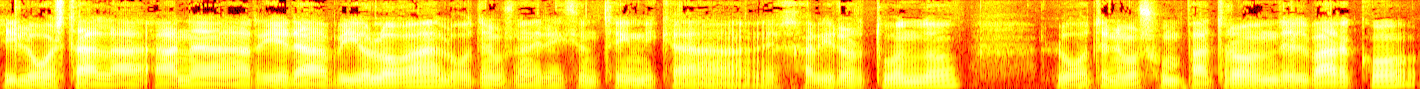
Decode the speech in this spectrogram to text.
Y luego está la Ana Riera, bióloga, luego tenemos una dirección técnica de Javier Ortuondo, luego tenemos un patrón del barco,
